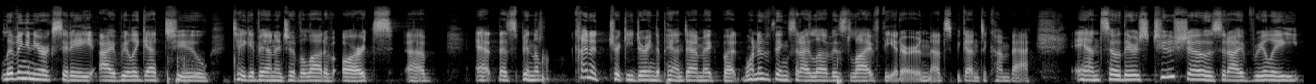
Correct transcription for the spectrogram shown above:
living in New York City, I really get to take advantage of a lot of arts. Uh, at, that's been a, kind of tricky during the pandemic, but one of the things that I love is live theater, and that's begun to come back. And so there's two shows that I've really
